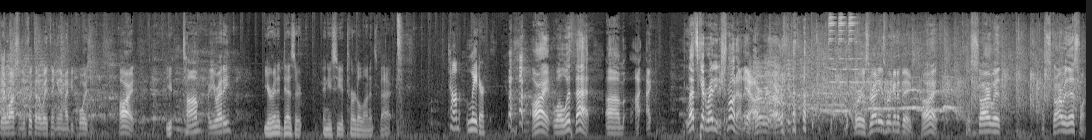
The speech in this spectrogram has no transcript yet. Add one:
Jay Washington took that away thinking it might be poison. All right. You, Tom, are you ready? you're in a desert and you see a turtle on its back. Tom, later. All right. Well, with that, um, I, I let's get ready to Schmoedown. Yeah, are we, are we- we're as ready as we're going to be. All right. We'll start with we'll start with this one.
